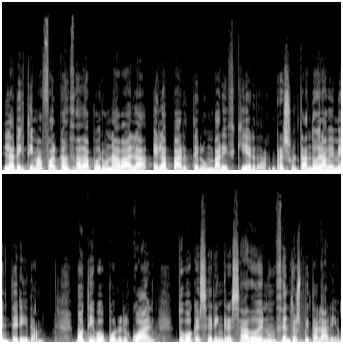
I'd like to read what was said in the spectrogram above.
La víctima fue alcanzada por una bala en la parte lumbar izquierda, resultando gravemente herida, motivo por el cual tuvo que ser ingresado en un centro hospitalario.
